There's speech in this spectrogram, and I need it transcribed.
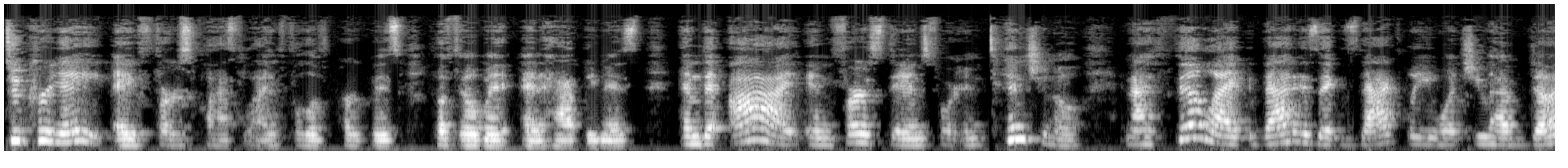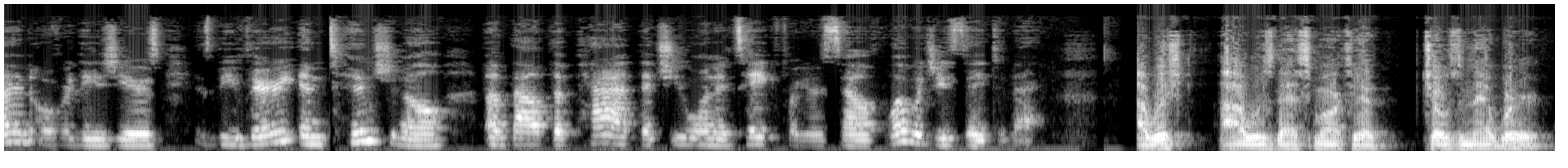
to create a first class life full of purpose, fulfillment, and happiness. And the I in first stands for intentional. And I feel like that is exactly what you have done over these years is be very intentional about the path that you want to take for yourself. What would you say to that? I wish I was that smart to have chosen that word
